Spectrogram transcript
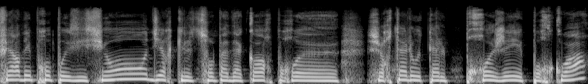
faire des propositions, dire qu'ils ne sont pas d'accord pour euh, sur tel ou tel projet et pourquoi,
